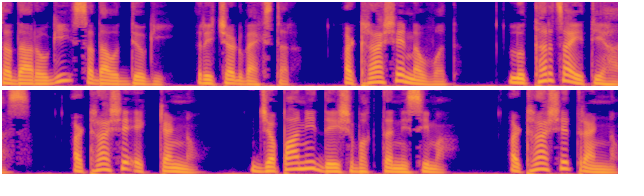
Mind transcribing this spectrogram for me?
सदारोगी सदाउद्योगी रिचर्ड बॅक्स्टर अठराशे नव्वद. लुथरचा इतिहास अठराशे एक्क्याण्णव. जपानी देशभक्त निसिमा अठराशे त्र्याण्णव.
